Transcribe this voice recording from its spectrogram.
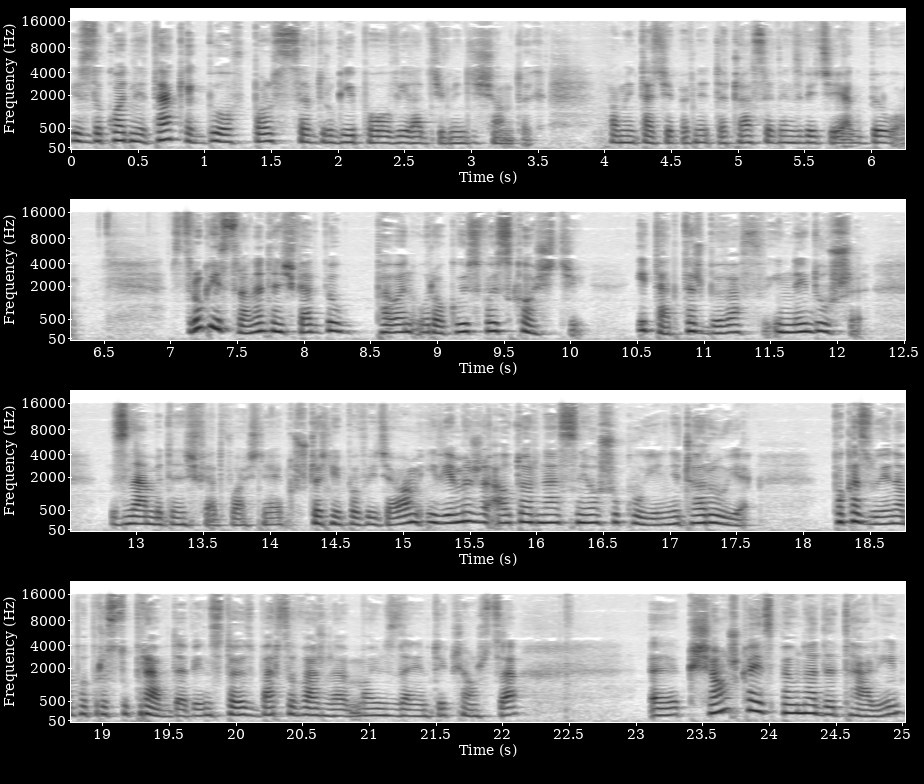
Jest dokładnie tak, jak było w Polsce w drugiej połowie lat 90. Pamiętacie pewnie te czasy, więc wiecie, jak było. Z drugiej strony ten świat był pełen uroku i swojskości. I tak też bywa w innej duszy. Znamy ten świat właśnie, jak już wcześniej powiedziałam, i wiemy, że autor nas nie oszukuje, nie czaruje pokazuje nam po prostu prawdę, więc to jest bardzo ważne moim zdaniem w tej książce. E, książka jest pełna detali,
